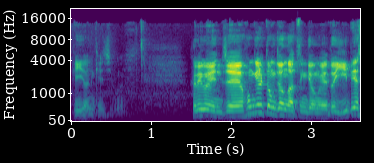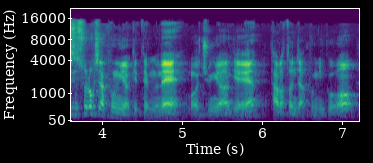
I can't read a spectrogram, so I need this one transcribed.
비연계 지문. 그리고 이제 홍길동전 같은 경우에도 EBS 수록 작품이었기 때문에 뭐 중요하게 다뤘던 작품이고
